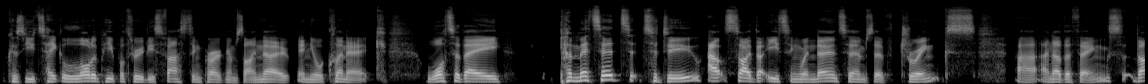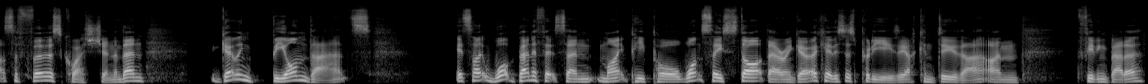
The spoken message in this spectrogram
because you take a lot of people through these fasting programs i know in your clinic what are they permitted to do outside that eating window in terms of drinks uh, and other things? That's the first question. And then going beyond that, it's like what benefits then might people once they start there and go, okay, this is pretty easy. I can do that. I'm feeling better,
